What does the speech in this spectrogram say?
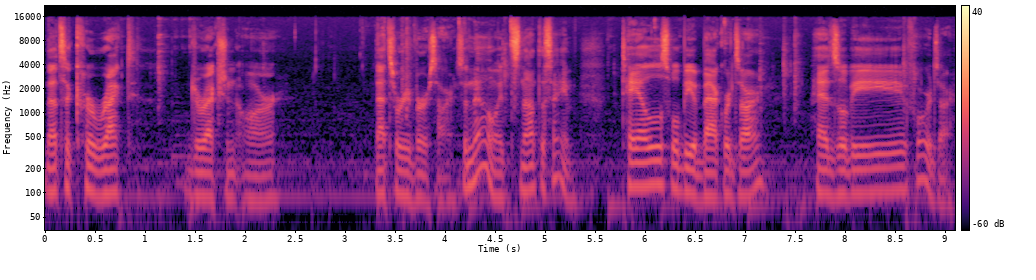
That's a correct direction R. That's a reverse R. So no, it's not the same. Tails will be a backwards R. Heads will be forwards R.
